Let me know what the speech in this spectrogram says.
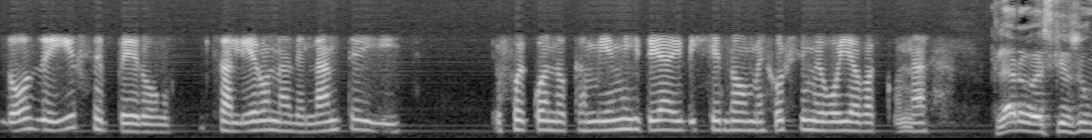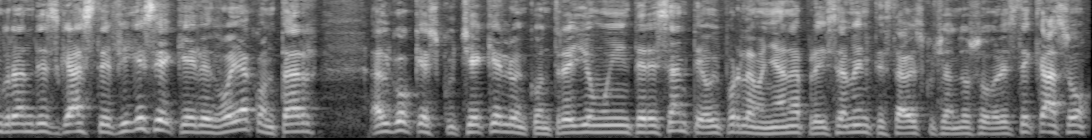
dos de irse, pero salieron adelante y fue cuando cambié mi idea y dije, no, mejor sí me voy a vacunar. Claro, es que es un gran desgaste. Fíjese que les voy a contar algo que escuché que lo encontré yo muy interesante. Hoy por la mañana precisamente estaba escuchando sobre este caso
